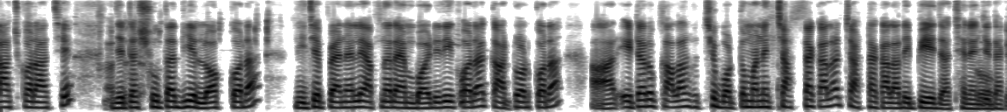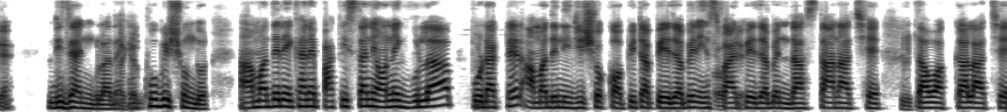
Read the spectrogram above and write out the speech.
কাজ করা আছে আচ্ছা, যেটা সুতা দিয়ে লক করা নিচে প্যানেলে আপনার এমব্রয়ডারি করা কাটওয়ার্ক করা আর এটারও কালার হচ্ছে বর্তমানে চারটা কালার চারটা কালারে পেয়ে যাচ্ছেন এই যে দেখেন ডিজাইনগুলা দেখেন। খুবই সুন্দর। আমাদের এখানে পাকিস্তানি অনেকগুলা প্রোডাক্টের আমাদের নিজস্ব কপিটা পেয়ে যাবেন ইন্সপায়ার পেয়ে যাবেন দাস্তান আছে তাওয়াক্কাল আছে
